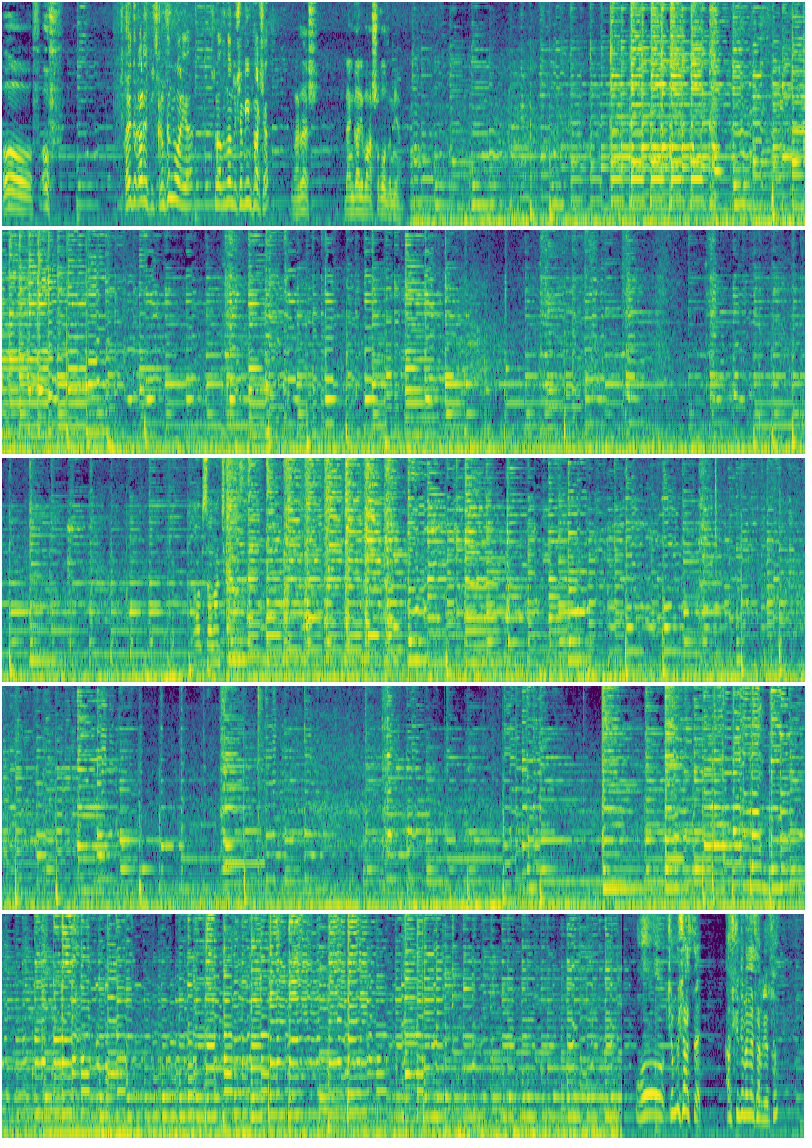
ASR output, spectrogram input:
Of of. Hayırdır kardeş bir sıkıntın mı var ya? Suratından düşen bin parça. Kardeş ben galiba aşık oldum ya. Sağdan çıkıyoruz. Kim bu şanslı? Kaç gündür benden saklıyorsun?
